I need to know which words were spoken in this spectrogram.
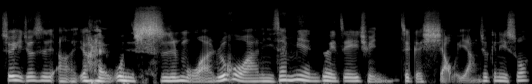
所以就是啊，要来问师母啊，如果啊你在面对这一群这个小羊，就跟你说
